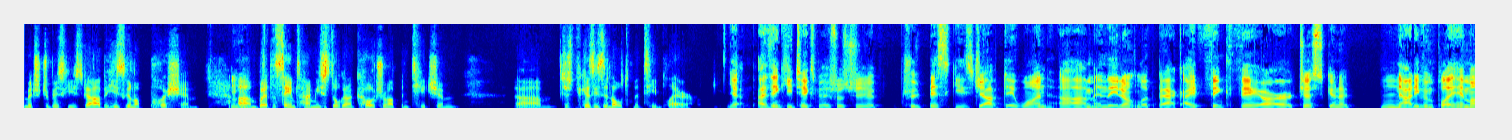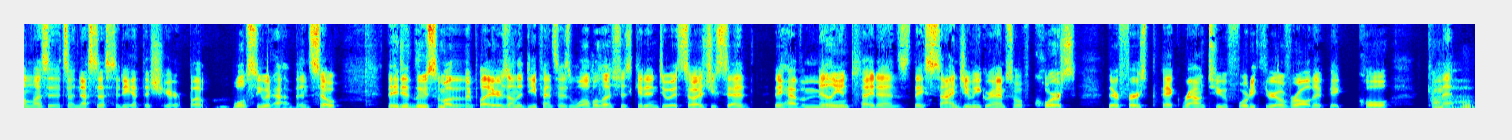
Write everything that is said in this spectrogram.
Mitch Trubisky's job. He's going to push him, Mhm. um, but at the same time, he's still going to coach him up and teach him, um, just because he's an ultimate team player. Yeah, I think he takes Mitchell Trub- Trubisky's job day one, um, and they don't look back. I think they are just gonna not even play him unless it's a necessity at this year. But we'll see what happens. So they did lose some other players on the defense as well. But let's just get into it. So as you said, they have a million tight ends. They signed Jimmy Graham, so of course their first pick, round two, 43 overall, they pick Cole Kmet,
